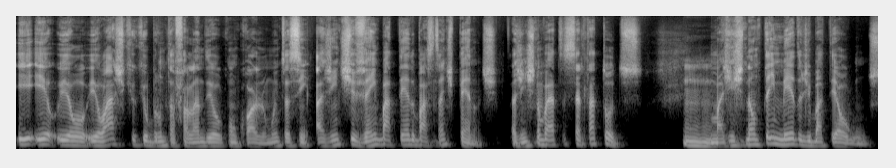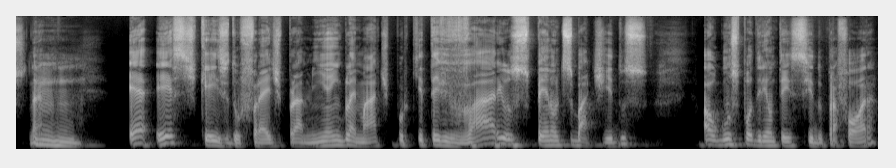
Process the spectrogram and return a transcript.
E eu, eu, eu acho que o que o Bruno tá falando, eu concordo muito, assim, a gente vem batendo bastante pênalti. A gente não vai acertar todos. Uhum. Mas a gente não tem medo de bater alguns, né? Uhum. É, esse case do Fred, pra mim, é emblemático porque teve vários pênaltis batidos. Alguns poderiam ter sido pra fora.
